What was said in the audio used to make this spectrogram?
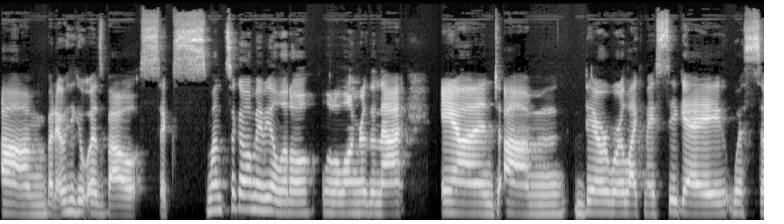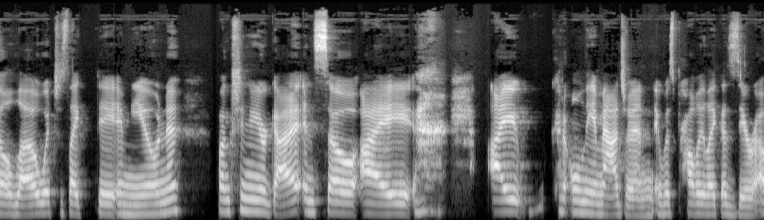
Um, but I think it was about six months ago, maybe a little, a little longer than that. And um, there were like my CIGA was still low, which is like the immune function in your gut. And so I, I could only imagine it was probably like a zero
